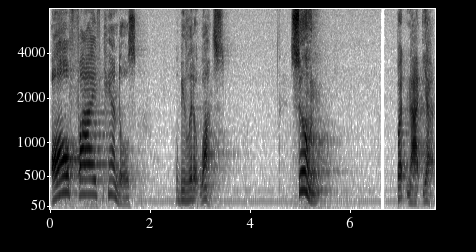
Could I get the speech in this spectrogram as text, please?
all five candles will be lit at once. Soon, but not yet.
